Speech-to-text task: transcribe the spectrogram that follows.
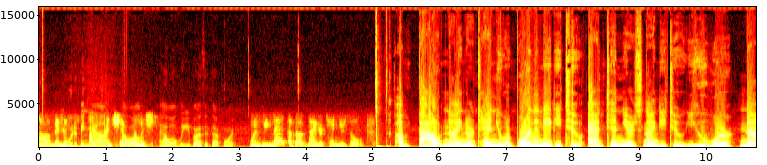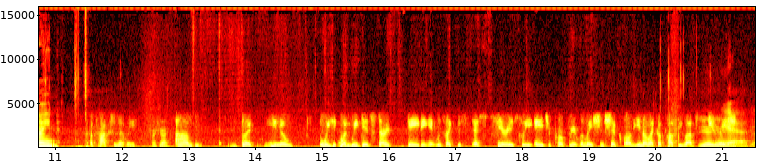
Um, and You would have been young. How old, how old were you both at that point? when we met, about nine or ten years old. About nine or ten. You were born in 82. Add 10 years, 92. You were nine. approximately. Okay. Um, but you know, we when we did start dating, it was like this a seriously age appropriate relationship, or you know, like a puppy love Yeah, yeah, situation. Yeah. yeah.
